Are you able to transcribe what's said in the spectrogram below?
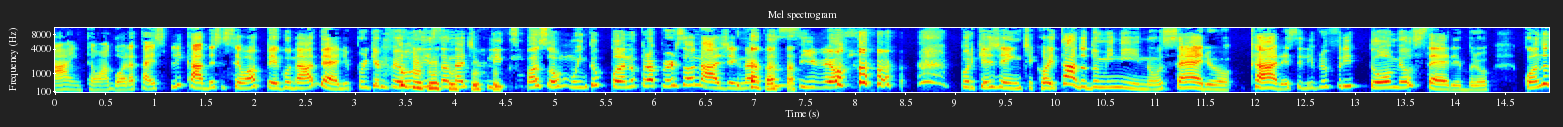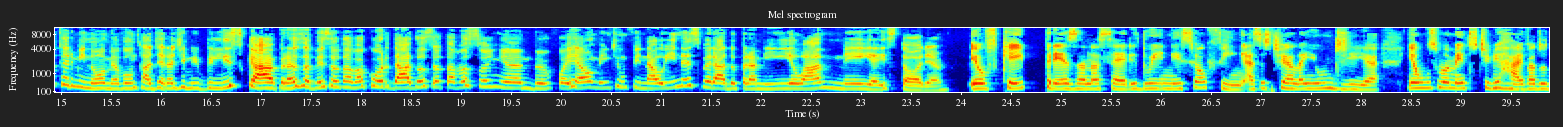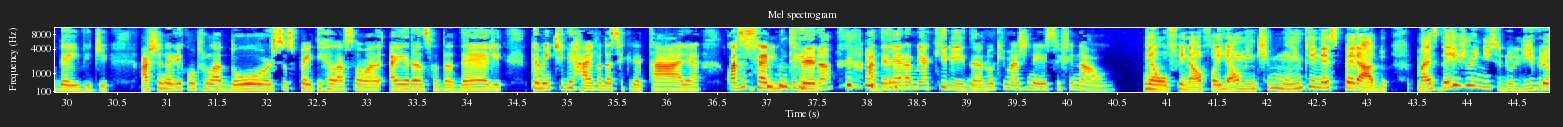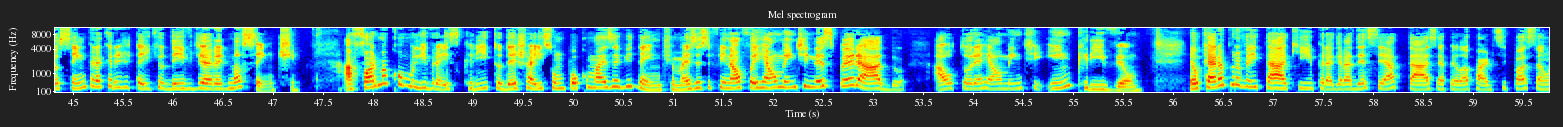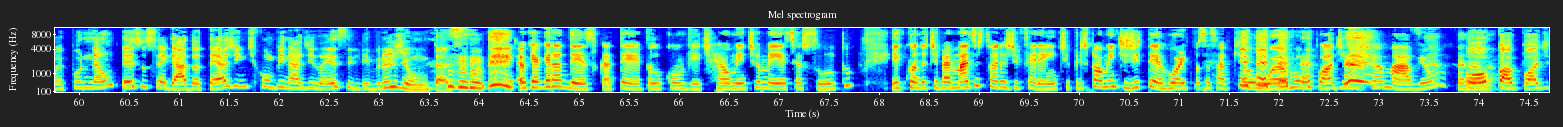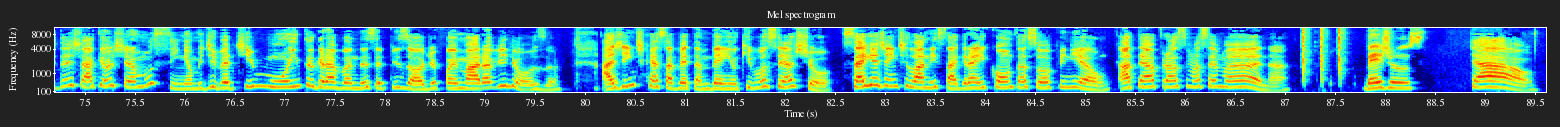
Ah, então agora tá explicado esse seu apego na Adele, porque pelo visto a Netflix passou muito pano pra personagem, não é possível. porque, gente, coitado do menino, sério. Cara, esse livro fritou meu cérebro. Quando terminou, minha vontade era de me beliscar para saber se eu tava acordada ou se eu tava sonhando. Foi realmente um final inesperado para mim e eu amei a história. Eu fiquei presa na série do início ao fim. Assisti ela em um dia. Em alguns momentos tive Uhum. raiva do David, achando ele controlador, suspeito em relação à, à herança da Adele. Também tive raiva da secretária. Quase a série inteira. A Adele era minha querida. Nunca imaginei esse final. Não, o final foi realmente muito inesperado, mas desde o início do livro eu sempre acreditei que o David era inocente. A forma como o livro é escrito deixa isso um pouco mais evidente, mas esse final foi realmente inesperado. A autora é realmente incrível. Eu quero aproveitar aqui para agradecer a Tássia pela participação e por não ter sossegado até a gente combinar de ler esse livro juntas. Eu que agradeço, Katê, pelo convite. Realmente amei esse assunto. E quando tiver mais histórias diferentes, principalmente de terror, que você sabe que eu amo, pode me chamar, viu? Opa, pode deixar que eu chamo sim. Eu me diverti muito gravando esse episódio, foi maravilhoso. A gente quer saber também o que você achou. Segue a gente lá no Instagram e conta a sua opinião. Até a próxima semana. Beijos! Tchau!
